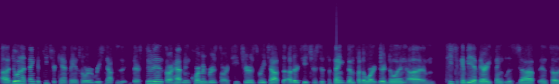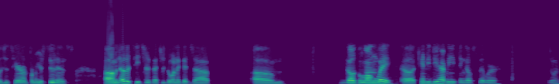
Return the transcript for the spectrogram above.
uh, doing a thank a teacher campaign. So we're reaching out to their students or having corps members or teachers reach out to other teachers just to thank them for the work they're doing. Um, teaching can be a very thankless job, and so just hearing from your students um, and other teachers that you're doing a good job um, goes a long way. Uh, Kandi, do you have anything else that we're doing?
